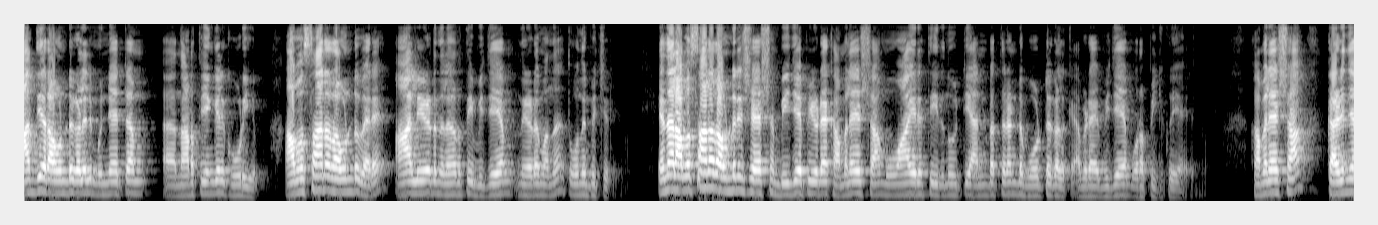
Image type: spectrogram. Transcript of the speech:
ആദ്യ റൗണ്ടുകളിൽ മുന്നേറ്റം നടത്തിയെങ്കിൽ കൂടിയും അവസാന റൗണ്ട് വരെ ആ ലീഡ് നിലനിർത്തി വിജയം നേടുമെന്ന് തോന്നിപ്പിച്ചിരുന്നു. എന്നാൽ അവസാന റൗണ്ടിന് ശേഷം ബി ജെ പിയുടെ കമലേഷ മൂവായിരത്തി ഇരുന്നൂറ്റി അൻപത്തിരണ്ട് വോട്ടുകൾക്ക് അവിടെ വിജയം ഉറപ്പിക്കുകയായിരുന്നു. കമലേഷ കഴിഞ്ഞ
